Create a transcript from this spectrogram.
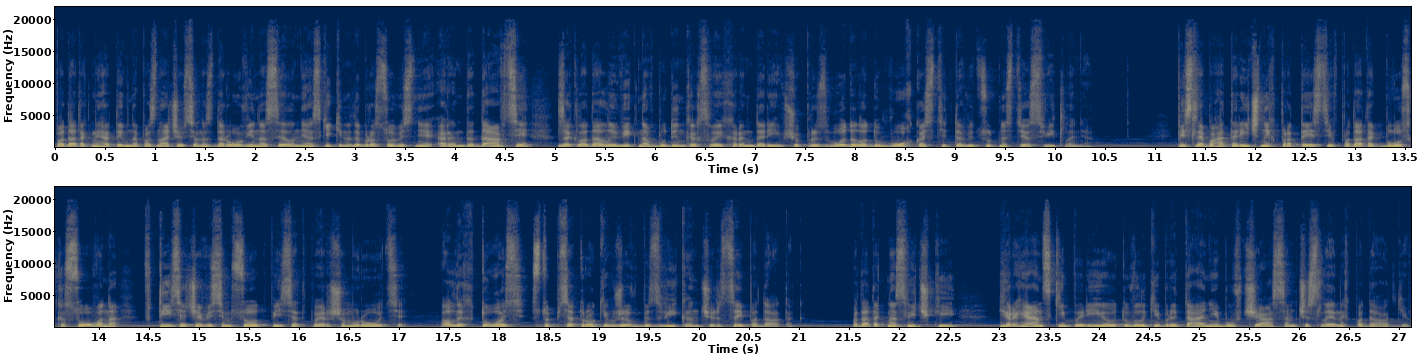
Податок негативно позначився на здоров'ї населення, оскільки недобросовісні орендодавці закладали вікна в будинках своїх орендарів, що призводило до вогкості та відсутності освітлення. Після багаторічних протестів податок було скасовано в 1851 році, але хтось 150 років жив без вікон через цей податок. Податок на свічки. Георгіанський період у Великій Британії був часом численних податків.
